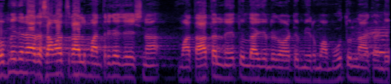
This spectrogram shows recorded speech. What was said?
తొమ్మిదిన్నర సంవత్సరాలు మంత్రిగా చేసిన మా తాతలు నేతులు తాగిండ్రు కాబట్టి మీరు మా మూతులు నాకండి.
